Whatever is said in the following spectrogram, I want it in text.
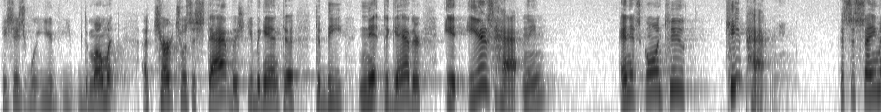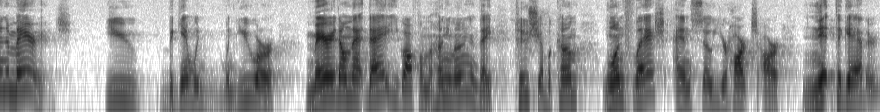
He says, you, you, the moment a church was established, you began to, to be knit together. It is happening, and it's going to keep happening. It's the same in a marriage. You begin when, when you are married on that day, you go off on the honeymoon, and they two shall become one flesh, and so your hearts are knit together.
